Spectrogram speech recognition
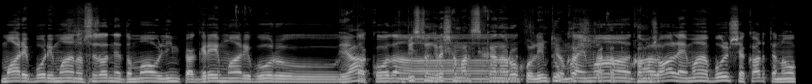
Maribor ima na vse zadnje doma, Olimpija gre v Mariboru. Ja, da, v bistvu greš marsikaj na roko, Olimpija ima še žale, imajo boljše karte. No,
